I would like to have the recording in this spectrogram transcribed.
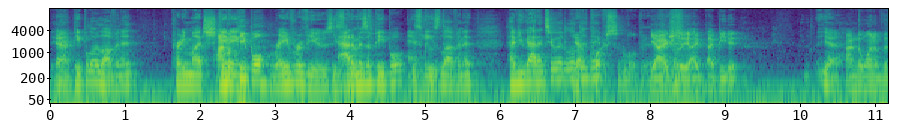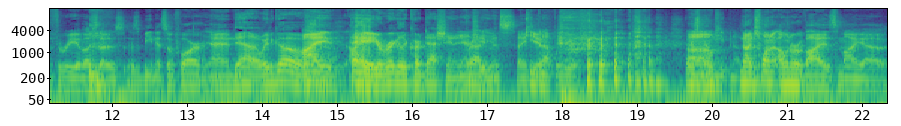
Yeah. and people are loving it. Pretty much, I'm a people. Rave reviews. He's Adam good. is a people, and He's he's, loving it. Have you got into it a little Yeah, bit? of Dave? course, a little bit. yeah, actually, I, I beat it. Yeah. I'm the one of the three of us that has, has beaten it so far. Yeah. And Yeah, way to go. I- hey, I- hey, you're a regular Kardashian in your achievements. of you. achievements. Thank keeping you. up with you. There's no Um, keeping up. No, I just want to. I want to revise my uh,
